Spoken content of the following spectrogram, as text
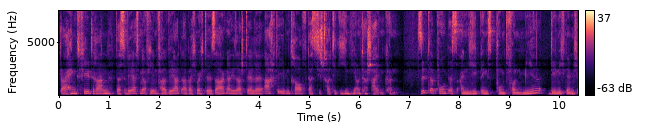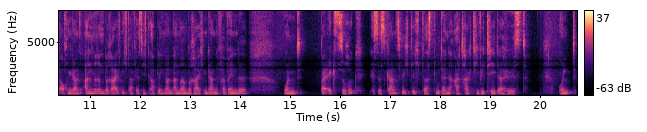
da hängt viel dran. Das wäre es mir auf jeden Fall wert, aber ich möchte sagen an dieser Stelle, achte eben drauf, dass die Strategien hier unterscheiden können. Siebter Punkt ist ein Lieblingspunkt von mir, den ich nämlich auch in ganz anderen Bereichen, ich darf jetzt nicht ablenken, in anderen Bereichen gerne verwende. Und bei Ex zurück ist es ganz wichtig, dass du deine Attraktivität erhöhst. Und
